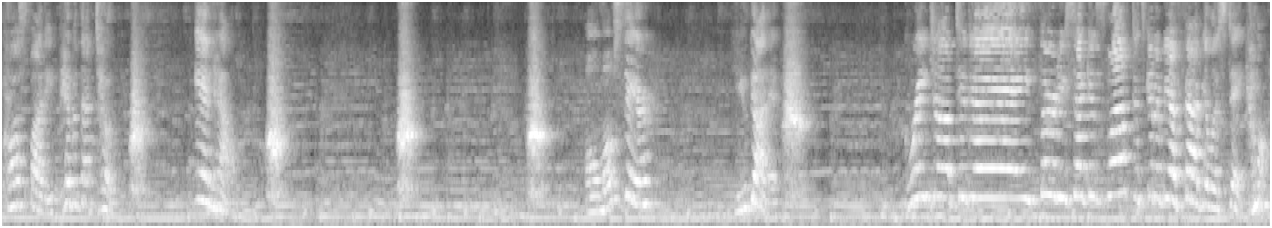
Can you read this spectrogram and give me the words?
Cross body, pivot that toe. Inhale. Almost there. You got it. Great job today. 30 seconds left. It's going to be a fabulous day. Come on.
